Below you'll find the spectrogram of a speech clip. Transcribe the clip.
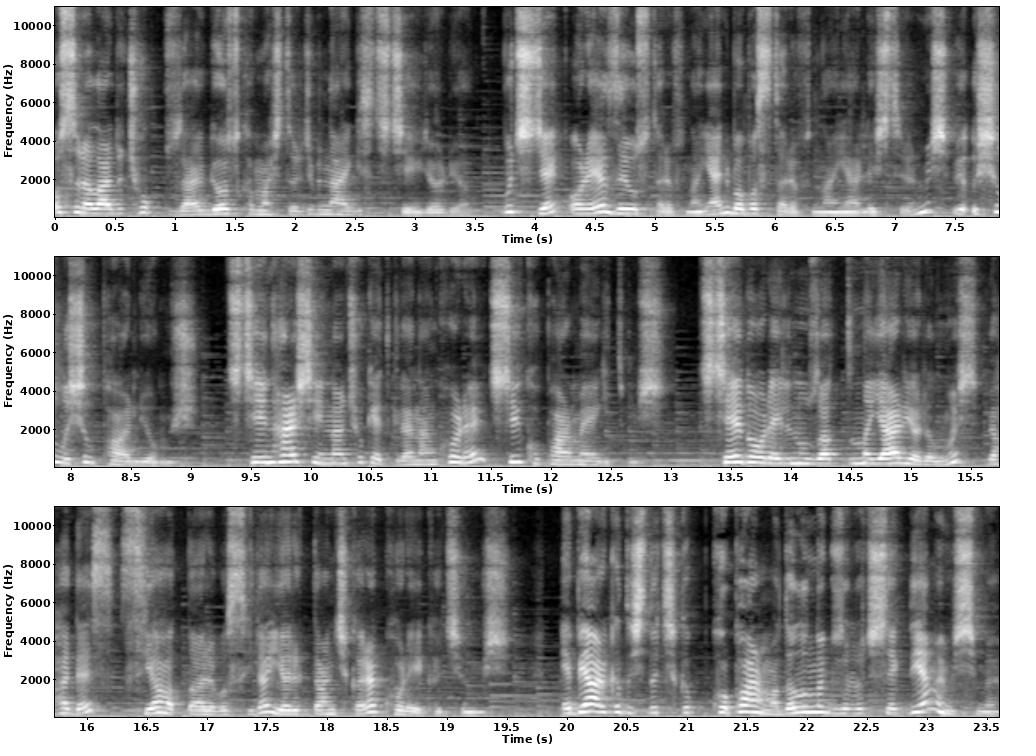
O sıralarda çok güzel, göz kamaştırıcı bir nergis çiçeği görüyor. Bu çiçek oraya Zeus tarafından yani babası tarafından yerleştirilmiş ve ışıl ışıl parlıyormuş. Çiçeğin her şeyinden çok etkilenen Kore çiçeği koparmaya gitmiş. Çiçeğe doğru elini uzattığında yer yarılmış ve Hades siyah atlı arabasıyla yarıktan çıkarak Kore'yi kaçırmış. E bir arkadaşı da çıkıp koparma dalında güzel o çiçek diyememiş mi?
